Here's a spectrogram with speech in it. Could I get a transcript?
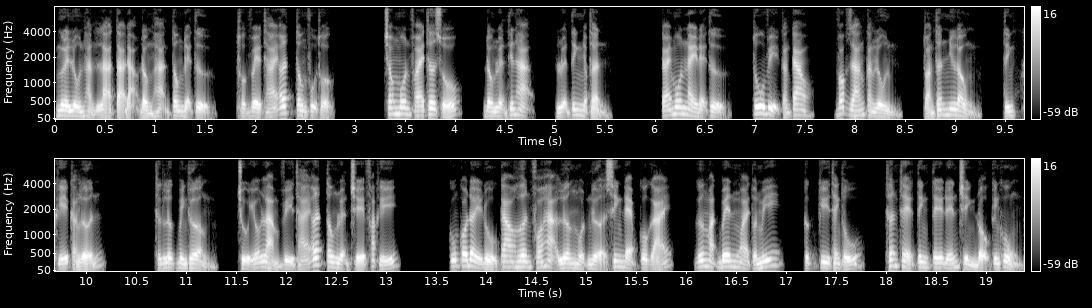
người lùn hẳn là tà đạo đồng hạn tông đệ tử, thuộc về thái ất tông phụ thuộc. Trong môn phái thơ số, đồng luyện thiên hạ, luyện tinh nhập thần. Cái môn này đệ tử, tu vị càng cao, vóc dáng càng lùn, toàn thân như đồng, tính khí càng lớn. Thực lực bình thường, chủ yếu làm vì thái ất tông luyện chế pháp khí. Cũng có đầy đủ cao hơn phó hạ lương một nửa xinh đẹp cô gái, gương mặt bên ngoài tuấn mỹ, cực kỳ thanh tú, thân thể tinh tế đến trình độ kinh khủng,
